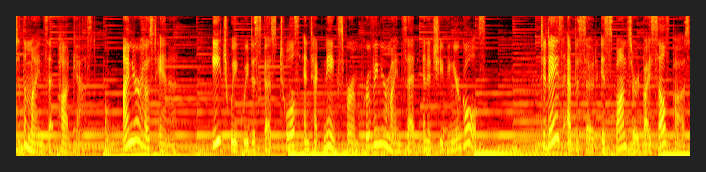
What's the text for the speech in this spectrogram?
to the Mindset Podcast. I'm your host, Anna. Each week, we discuss tools and techniques for improving your mindset and achieving your goals. Today's episode is sponsored by SelfPause,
